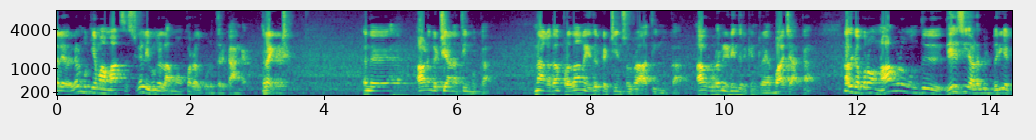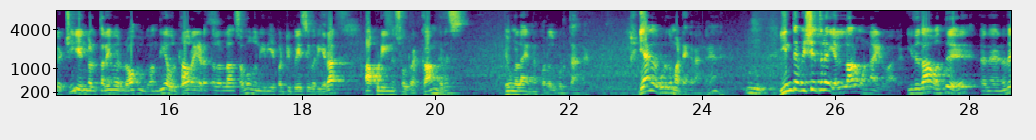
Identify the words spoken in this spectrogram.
தலைவர்கள் முக்கியமாக மார்க்சிஸ்டுகள் இவங்க எல்லாமும் குரல் கொடுத்துருக்காங்க. ரைட் அந்த ஆளுங்கட்சியான திமுக நாங்கள் தான் பிரதான எதிர்க்கட்சின்னு சொல்கிற அதிமுக அவர்களுடன் இணைந்திருக்கின்ற பாஜக அதுக்கப்புறம் நாங்களும் வந்து தேசிய அளவில் பெரிய கட்சி எங்கள் தலைவர் ராகுல் காந்தி அவர் போகிற இடத்துலலாம் சமூக நீதியை பற்றி பேசி வருகிறார் அப்படின்னு சொல்கிற காங்கிரஸ் இவங்கெல்லாம் என்ன குரல் கொடுத்தாங்க? ஏங்க கொடுக்க மாட்டேங்கிறாங்க. இந்த விஷயத்துல எல்லாரும் ஒன்னாயிடுவாங்க இதுதான் வந்து என்னது?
